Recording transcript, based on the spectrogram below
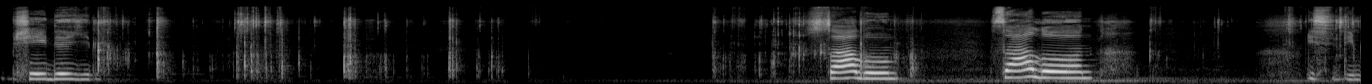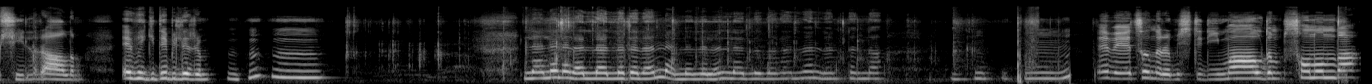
Bir şey değil. Sağ olun. Sağ olun. İstediğim şeyleri aldım. Eve gidebilirim. La la la la la la la la la la la la. Evet sanırım istediğimi aldım sonunda.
